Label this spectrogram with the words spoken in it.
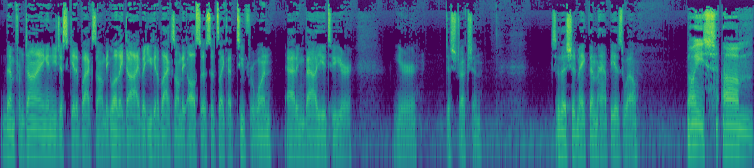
them from dying, and you just get a black zombie. Well, they die, but you get a black zombie also, so it's like a two for one, adding value to your your destruction. So this should make them happy as well. Nice. Um,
